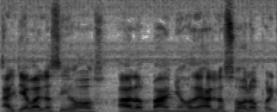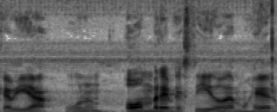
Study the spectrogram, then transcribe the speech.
al llevar los hijos a los baños o dejarlos solos porque había un hombre vestido de mujer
